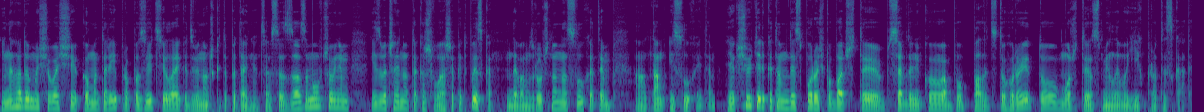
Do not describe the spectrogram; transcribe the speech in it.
і нагадуємо, що ваші коментарі, пропозиції, лайки, дзвіночки та питання це все за замовчуванням, і, звичайно, також ваша підписка, де вам зручно нас слухати, там і слухайте. Якщо тільки там десь поруч побачите серденько або палець догори, то можете сміливо їх протискати.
